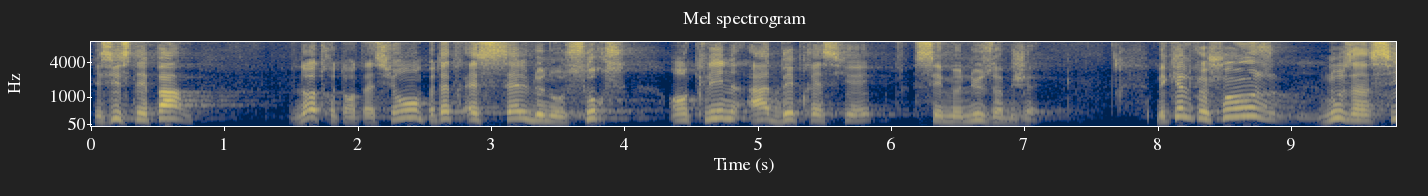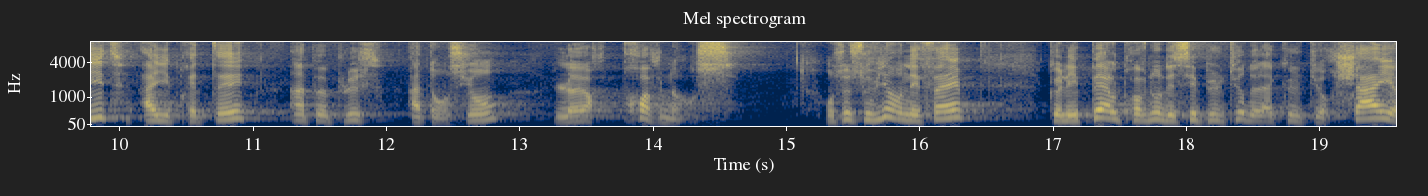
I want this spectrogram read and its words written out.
Et si ce n'est pas notre tentation, peut-être est-ce celle de nos sources enclines à déprécier ces menus objets. Mais quelque chose nous incite à y prêter un peu plus attention, leur provenance. On se souvient en effet que les perles provenant des sépultures de la culture Shai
